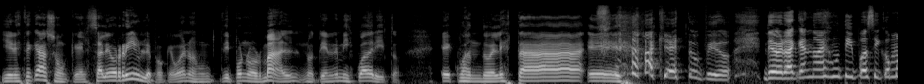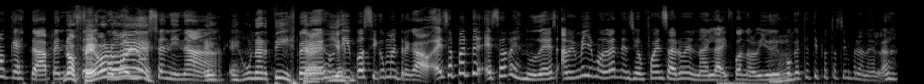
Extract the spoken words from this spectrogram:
Y en este caso, aunque él sale horrible, porque bueno, es un tipo normal, no tiene mis cuadritos, eh, cuando él está... eh, Qué estúpido. De verdad que no es un tipo así como que está pendiente No, feo de cómo no es. luce ni nada. Es, es un artista. Pero es un tipo así como entregado. Esa parte, esa desnudez, a mí me llamó la atención fue en Saturday Night Live cuando lo vi. Yo digo, ¿por qué este tipo está sin franela?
